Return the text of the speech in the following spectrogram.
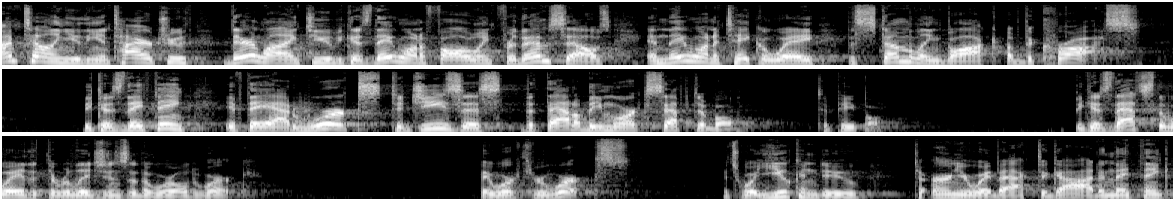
I'm telling you the entire truth. They're lying to you because they want a following for themselves and they want to take away the stumbling block of the cross. Because they think if they add works to Jesus that that'll be more acceptable to people. Because that's the way that the religions of the world work. They work through works. It's what you can do to earn your way back to God. And they think,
